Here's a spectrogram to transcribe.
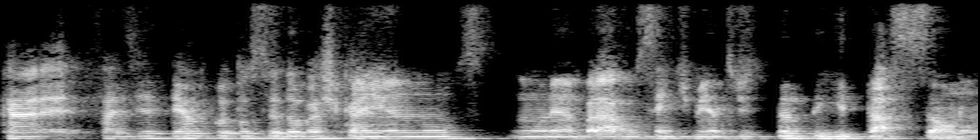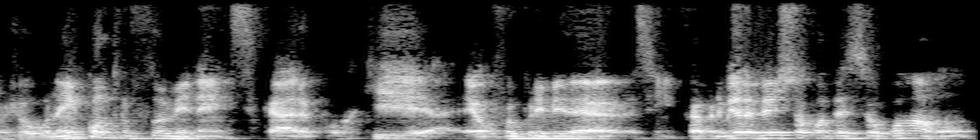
Cara, fazia tempo que o torcedor vascaíno não, não lembrava um sentimento de tanta irritação num jogo, nem contra o Fluminense, cara, porque é, foi, o primeiro, é, assim, foi a primeira vez que isso aconteceu com o Ramon.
